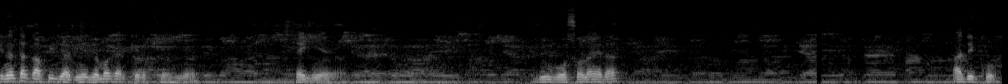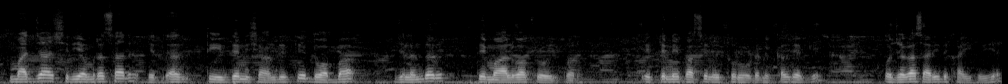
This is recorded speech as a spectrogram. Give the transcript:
ਇਹਨਾਂ ਤਾਂ ਕਾਫੀ ਜ਼ਿਆਦੀਆਂ ਜਮ੍ਹਾਂ ਕਰਕੇ ਰੱਖੀਆਂ ਹੋਈਆਂ ਹੈਗੀਆਂ ਆ। ਵੀ ਬਹੁਤ ਸੋਹਣਾ ਇਹਦਾ। ਆ ਦੇਖੋ, ਮਾਝਾ ਸ਼੍ਰੀ ਅੰਮ੍ਰਿਤਸਰ ਤੀਰ ਦੇ ਨਿਸ਼ਾਨ ਦਿੱਤੇ ਦੁਆਬਾ, ਜਲੰਧਰ ਤੇ ਮਾਲਵਾ, ਫਿਰੋਜ਼ਪੁਰ। ਇਹ ਤਿੰਨੇ ਪਾਸੇ ਨੂੰ ਇੱਥੋਂ ਰੋਡ ਨਿਕਲਦੇ ਅੱਗੇ। ਉਹ ਜਗ੍ਹਾ ਸਾਰੀ ਦਿਖਾਈ ਹੋਈ ਹੈ।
